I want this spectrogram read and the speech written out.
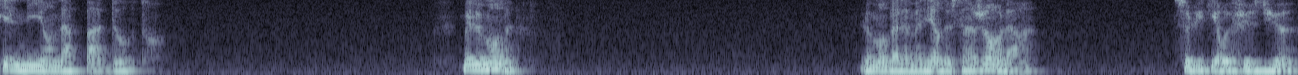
il n'y en a pas d'autre. Mais le monde, le monde à la manière de Saint Jean, là, hein, celui qui refuse Dieu,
